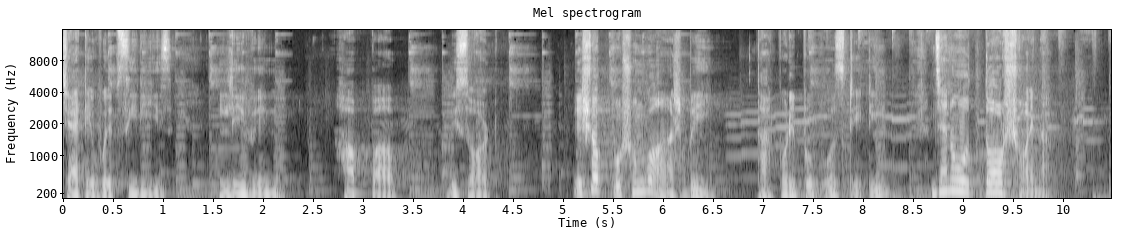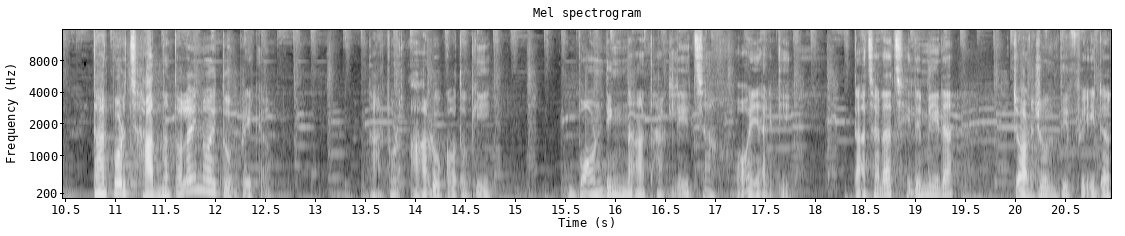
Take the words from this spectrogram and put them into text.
চ্যাটে web series, live in hub pub resort এসব প্রসঙ্গ আসবেই। তারপরে প্রপোজ ডেটিং যেন ও তর্স হয় না। তারপর ছাদনাতলায় নয়তো ব্রেকআপ তারপর আরও কত কি? বন্ডিং না থাকলে যা হয় আর কি। তাছাড়া ছেলেমেয়েরা চটজলদি ফেড আপ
